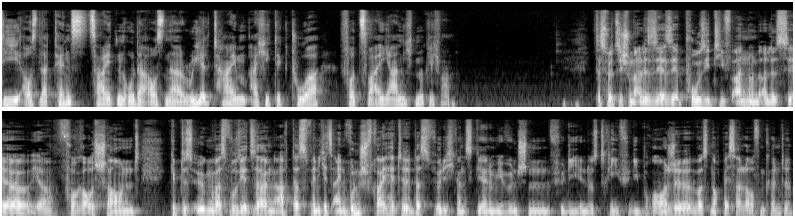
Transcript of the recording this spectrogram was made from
die aus Latenzzeiten oder aus einer Realtime-Architektur vor zwei Jahren nicht möglich waren. Das hört sich schon alles sehr, sehr positiv an und alles sehr ja, vorausschauend. Gibt es irgendwas, wo Sie jetzt sagen, ach, das, wenn ich jetzt einen Wunsch frei hätte, das würde ich ganz gerne mir wünschen für die Industrie, für die Branche, was noch besser laufen könnte?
